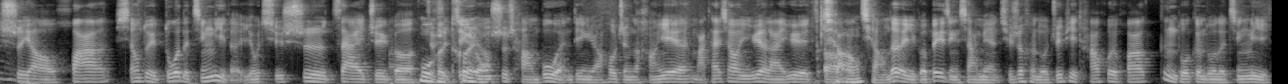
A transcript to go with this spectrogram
是要花相对多的精力的，尤其是在这个就是金融市场不稳定，然后整个行。行业马太效应越来越强强的一个背景下面，其实很多 GP 他会花更多更多的精力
